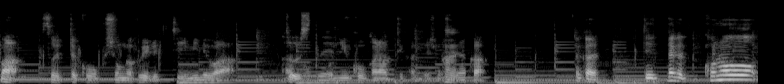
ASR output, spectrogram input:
まあ、そういったこうオプションが増えるっていう意味では、そうですね有効かなって感じがしますね。はいなんかなんかでなんかこの、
